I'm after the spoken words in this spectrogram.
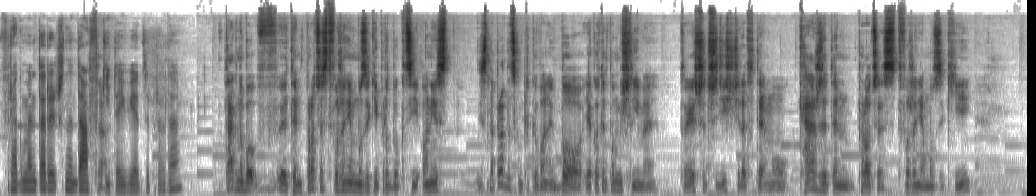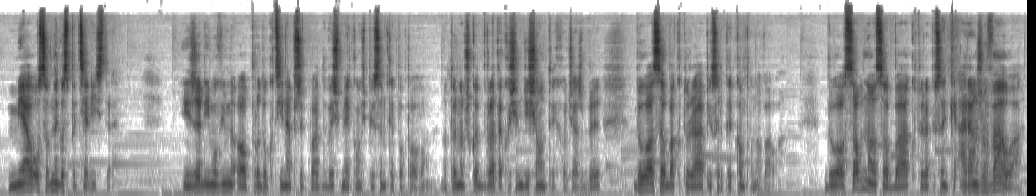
fragmentaryczne dawki tak. tej wiedzy, prawda? Tak, no bo ten proces tworzenia muzyki, produkcji, on jest, jest naprawdę skomplikowany, bo jak o tym pomyślimy, to jeszcze 30 lat temu każdy ten proces tworzenia muzyki miał osobnego specjalistę. Jeżeli mówimy o produkcji, na przykład weźmy jakąś piosenkę popową, no to na przykład w latach 80. chociażby była osoba, która piosenkę komponowała. Była osobna osoba, która piosenkę aranżowała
